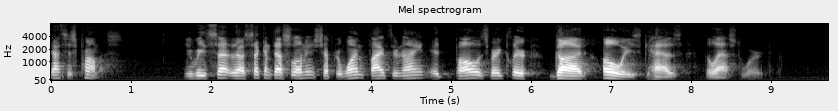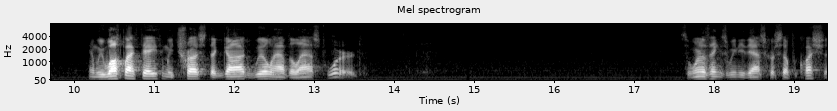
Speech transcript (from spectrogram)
That's his promise. You read uh, Second Thessalonians chapter 1, 5 through 9, it, Paul is very clear. God always has the last word. And we walk by faith and we trust that God will have the last word. So, one of the things we need to ask ourselves a question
